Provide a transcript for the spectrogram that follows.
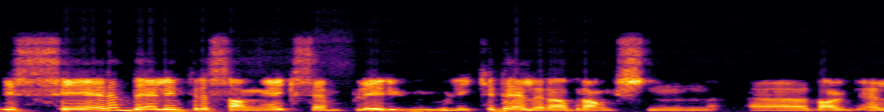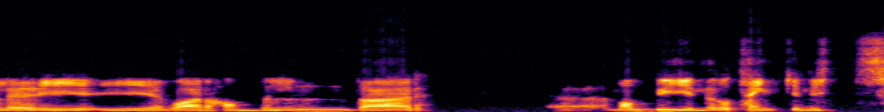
vi ser en del interessante eksempler i ulike deler av bransjen eh, dag, eller i, i varehandelen der man begynner å tenke nytt.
